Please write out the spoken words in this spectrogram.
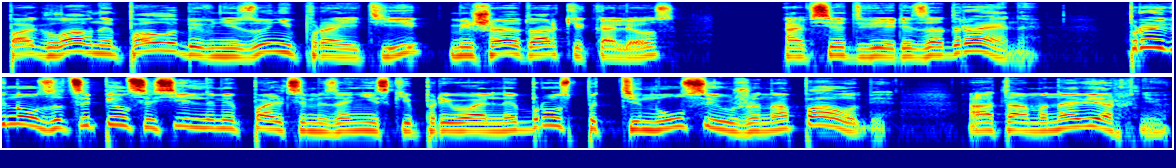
По главной палубе внизу не пройти, мешают арки колес, а все двери задраены. Прыгнул, зацепился сильными пальцами за низкий привальный брус, подтянулся и уже на палубе а там и на верхнюю.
